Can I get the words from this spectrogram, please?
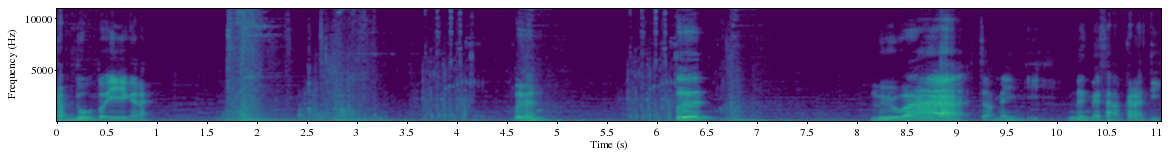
กับดวงตัวเองนะ ปืนปืนหรือว่าจะไม่มีหนึ่งในสามการันตี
